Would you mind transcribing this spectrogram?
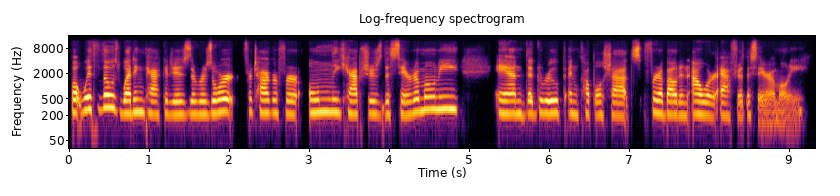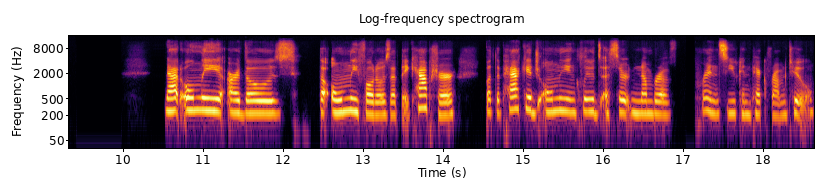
But with those wedding packages, the resort photographer only captures the ceremony and the group and couple shots for about an hour after the ceremony. Not only are those the only photos that they capture, but the package only includes a certain number of prints you can pick from too.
